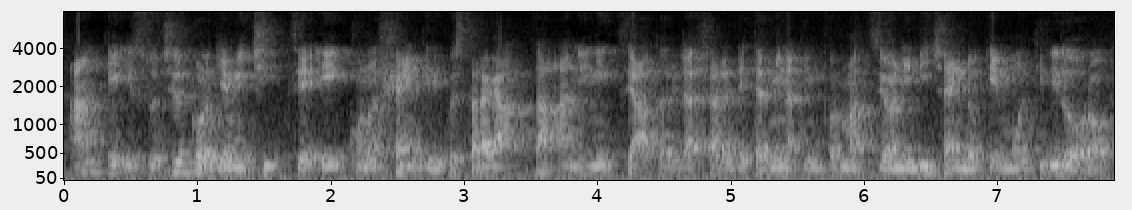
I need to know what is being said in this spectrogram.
Anche il suo circolo di amicizie e conoscenti di questa ragazza hanno iniziato a rilasciare determinate informazioni dicendo che molti di loro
